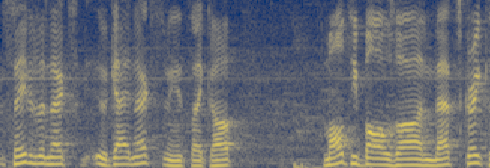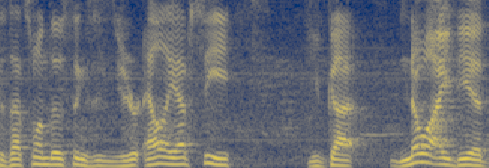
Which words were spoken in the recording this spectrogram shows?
say to the next the guy next to me, it's like up. multi balls on. That's great because that's one of those things. that Your LAFC, you've got no idea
